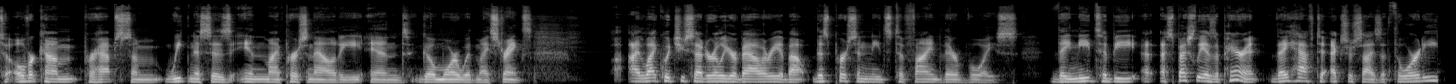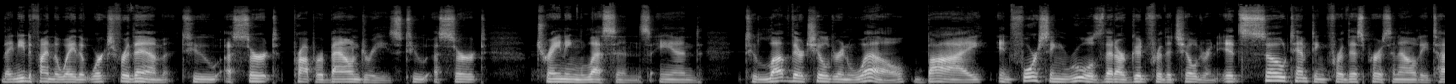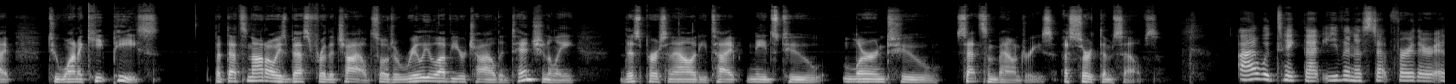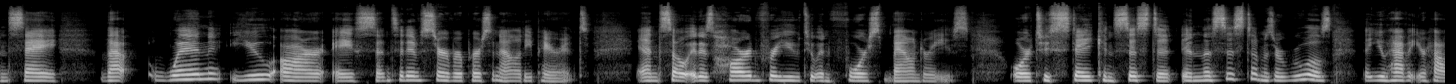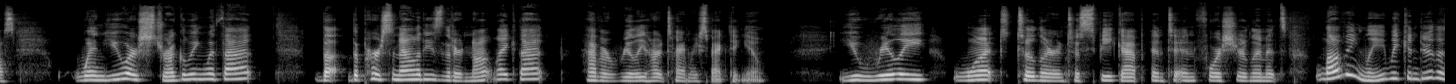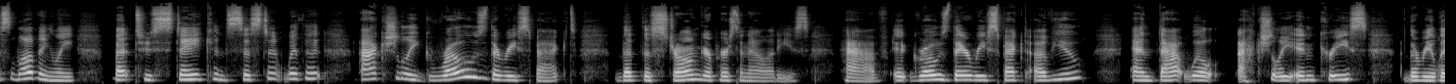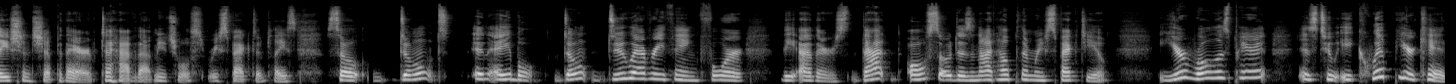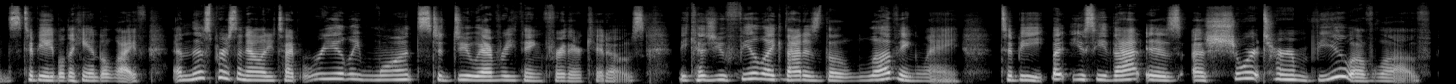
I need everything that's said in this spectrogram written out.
to overcome perhaps some weaknesses in my personality and go more with my strengths? I like what you said earlier, Valerie, about this person needs to find their voice. They need to be, especially as a parent, they have to exercise authority. They need to find the way that works for them to assert proper boundaries, to assert training lessons, and to love their children well by enforcing rules that are good for the children. It's so tempting for this personality type to want to keep peace, but that's not always best for the child. So to really love your child intentionally, this personality type needs to learn to set some boundaries, assert themselves. I would take that even a step further and say that when you are a sensitive server personality parent, and so it is hard for you to enforce boundaries or to stay consistent in the systems or rules that you have at your house. When you are struggling with that, the, the personalities that are not like that have a really hard time respecting you you really want to learn to speak up and to enforce your limits lovingly. We can do this lovingly, but to stay consistent with it actually grows the respect that the stronger personalities have. It grows their respect of you, and that will actually increase the relationship there to have that mutual respect in place. So don't enable. Don't do everything for the others. That also does not help them respect you. Your role as parent is to equip your kids to be able to handle life. And this personality type really wants to do everything for their kiddos because you feel like that is the loving way to be. But you see, that is a short term view of love.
